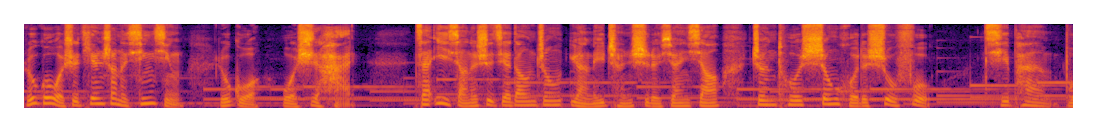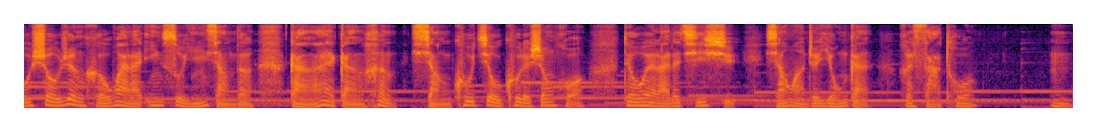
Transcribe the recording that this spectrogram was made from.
如果我是天上的星星，如果我是海，在异想的世界当中，远离城市的喧嚣，挣脱生活的束缚，期盼不受任何外来因素影响的敢爱敢恨、想哭就哭的生活，对未来的期许，向往着勇敢。”和洒脱，嗯，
